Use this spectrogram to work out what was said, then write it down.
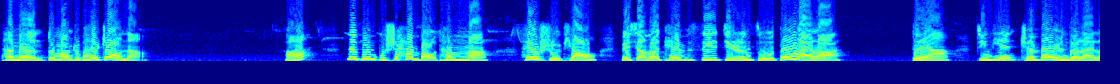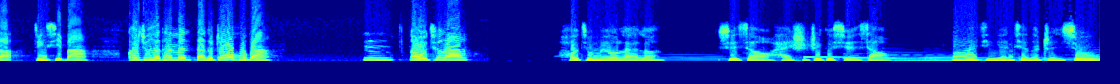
他们都忙着拍照呢。啊，那边不是汉堡他们吗？还有薯条，没想到 KFC 几人组都来了。对啊，今天全班人都来了，惊喜吧？快去和他们打个招呼吧。嗯，那我去啦。好久没有来了。学校还是这个学校，因为几年前的整修，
